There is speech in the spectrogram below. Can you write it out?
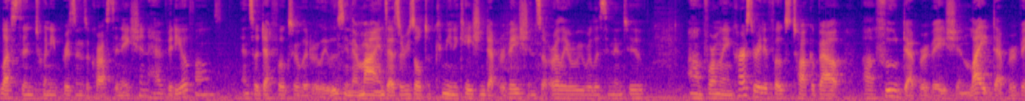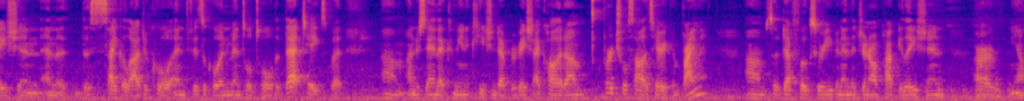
less than 20 prisons across the nation have video phones. And so deaf folks are literally losing their minds as a result of communication deprivation. So earlier we were listening to um, formerly incarcerated folks talk about uh, food deprivation, light deprivation, and the, the psychological and physical and mental toll that that takes. But um, understanding that communication deprivation, I call it um, virtual solitary confinement. Um, so deaf folks who are even in the general population are, you know,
